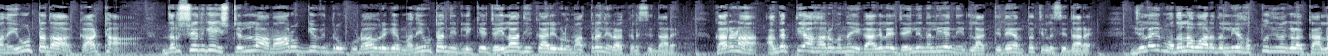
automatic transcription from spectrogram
ಮನೆಯೂಟದ ಕಾಟ ದರ್ಶನ್ಗೆ ಇಷ್ಟೆಲ್ಲ ಅನಾರೋಗ್ಯವಿದ್ರೂ ಕೂಡ ಅವರಿಗೆ ಮನೆಯೂಟ ನೀಡಲಿಕ್ಕೆ ಜೈಲಾಧಿಕಾರಿಗಳು ಮಾತ್ರ ನಿರಾಕರಿಸಿದ್ದಾರೆ. ಕಾರಣ, ಅಗತ್ಯ ಆಹಾರವನ್ನು ಈಗಾಗಲೇ ಜೈಲಿನಲ್ಲಿಯೇ ನೀಡಲಾಗ್ತಿದೆ ಅಂತ ತಿಳಿಸಿದ್ದಾರೆ. ಜುಲೈ ಮೊದಲ ವಾರದಲ್ಲಿ ಹತ್ತು ದಿನಗಳ ಕಾಲ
